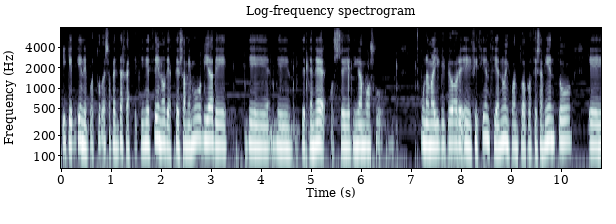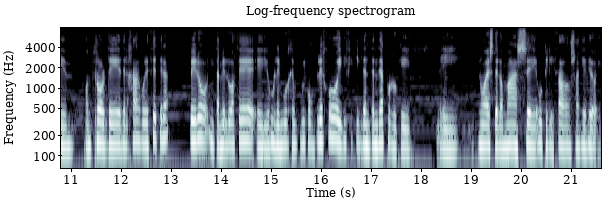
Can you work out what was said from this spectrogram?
y que tiene pues todas esas ventajas que tiene C, ¿no? De acceso a memoria, de, de, de tener, pues digamos, una mayor eficiencia ¿no? en cuanto a procesamiento, eh, control del hardware, etcétera, pero también lo hace eh, un lenguaje muy complejo y difícil de entender, por lo que eh, no es de los más utilizados a día de hoy.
